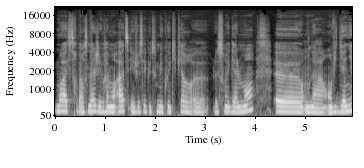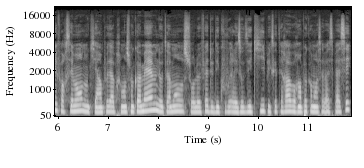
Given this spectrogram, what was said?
Moi, à titre personnel, j'ai vraiment hâte et je sais que toutes mes coéquipières euh, le sont également. Euh, on a envie de gagner forcément, donc il y a un peu d'appréhension quand même, notamment sur le fait de découvrir les autres équipes, etc., voir un peu comment ça va se passer.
